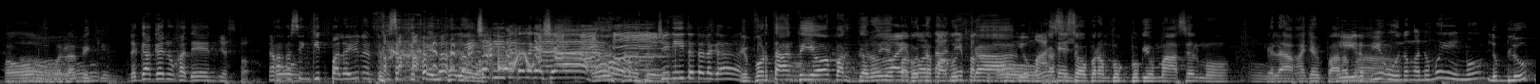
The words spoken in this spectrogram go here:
Oo, malamig yun. Nagaganon ka din. Yes po. Nakakasingkit pala yun. Nakasingkit kayong dalawa. Chinito talaga siya! Chinito talaga. Importante yun pag ano, yung Oo, pagod na importante pagod pag ka. bugbog yung Kasi sobrang bugbog yung muscle mo. Kailangan yan para Hirap ma- yung unang ano mo yun mo. Lublub.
